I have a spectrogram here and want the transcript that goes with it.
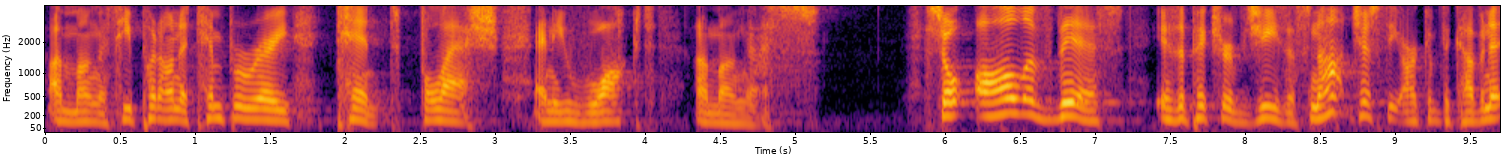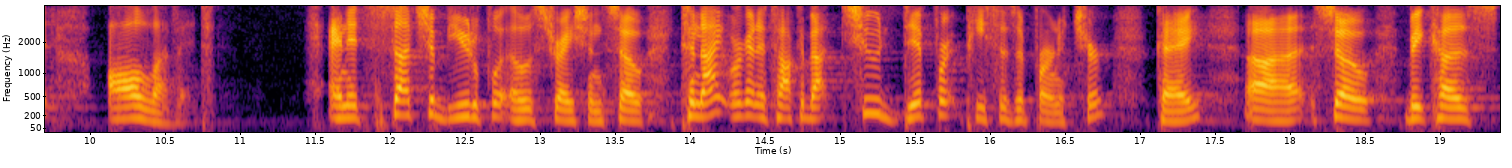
among us. He put on a temporary tent, flesh, and he walked among us. So all of this is a picture of Jesus, not just the Ark of the Covenant, all of it. And it's such a beautiful illustration. So, tonight we're going to talk about two different pieces of furniture, okay? Uh, so, because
